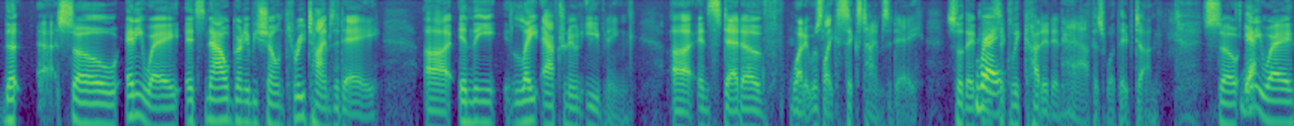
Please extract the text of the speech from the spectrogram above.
the uh, so anyway, it's now going to be shown three times a day, uh, in the late afternoon, evening, uh, instead of what it was like six times a day. So they Right. basically cut it in half, is what they've done. So Yeah. anyway,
